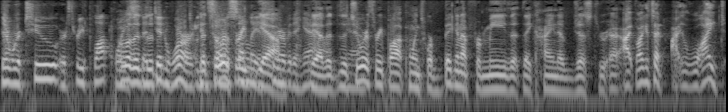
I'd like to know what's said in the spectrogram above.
there were two or three plot points that didn't work, The and two so or three, suddenly yeah, threw everything out. yeah. The, the two or three plot points were big enough for me that they kind of just threw. I, like I said, I liked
